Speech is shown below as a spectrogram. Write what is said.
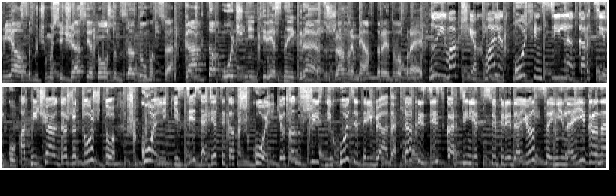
смеялся, почему сейчас я должен задуматься? Как-то очень интересно играют с жанрами автора этого проекта. Ну и вообще, хвалят очень сильно картинку. Отмечают даже то, что школьники здесь одеты как школьники. Вот как в жизни ходят ребята, так и здесь в картине это все передается, не наиграно.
